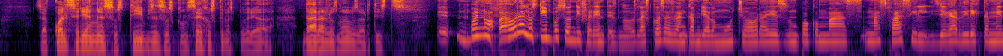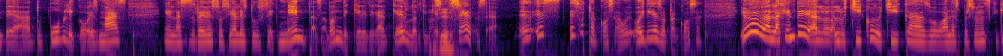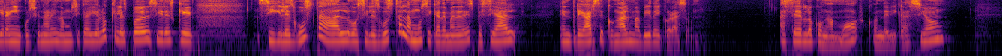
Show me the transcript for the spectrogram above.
O sea, ¿cuáles serían esos tips, esos consejos que les podría dar a los nuevos artistas? Eh, bueno, ahora los tiempos son diferentes, ¿no? Las cosas han cambiado mucho. Ahora es un poco más, más fácil llegar directamente a tu público. Es más, en las redes sociales tú segmentas a dónde quieres llegar, qué es lo que quieres hacer. O sea, es, es, otra cosa. Hoy, día es otra cosa. Yo a la gente, a, a los chicos o chicas o a las personas que quieran incursionar en la música, yo lo que les puedo decir es que si les gusta algo, si les gusta la música de manera especial, entregarse con alma, vida y corazón. Hacerlo con amor, con dedicación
